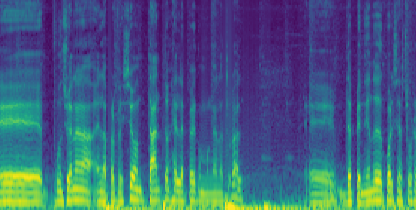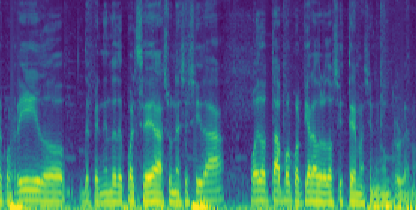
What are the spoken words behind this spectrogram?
Eh, funciona en la, perfección, tanto en GLP como en gas natural. Eh, dependiendo de cuál sea su recorrido, dependiendo de cuál sea su necesidad, puede optar por cualquiera de los dos sistemas sin ningún problema.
